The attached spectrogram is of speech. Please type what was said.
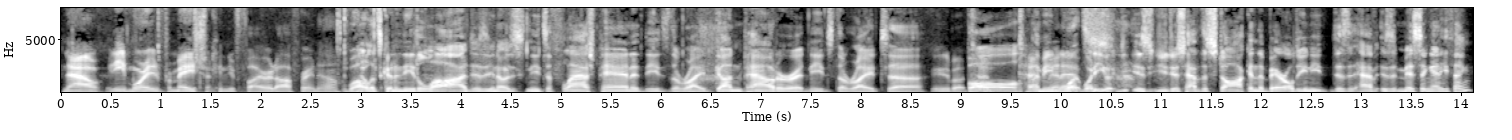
Now we need more information. Can you fire it off right now? Well, it's going to need a lot. You know, it needs a flash pan. It needs the right gunpowder. It needs the right uh, You need about 10 ball. 10 I mean, what, what do you? Is you just have the stock and the barrel? Do you need? Does it have? Is it missing anything?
